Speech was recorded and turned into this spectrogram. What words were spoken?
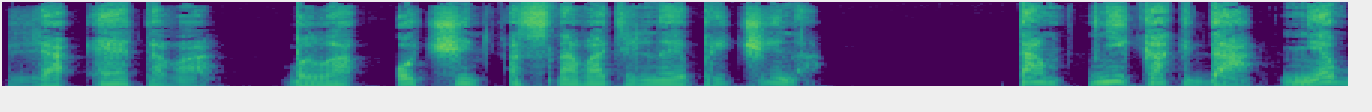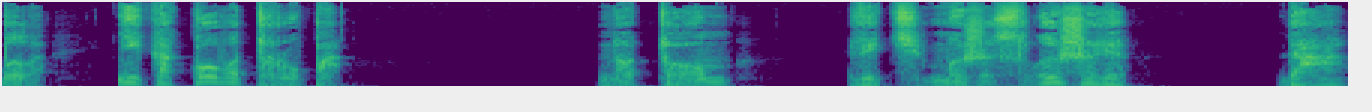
Для этого была очень основательная причина. Там никогда не было никакого трупа. Но, Том, ведь мы же слышали... Да,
